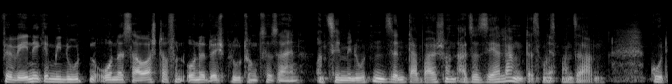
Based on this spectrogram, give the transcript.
für wenige Minuten ohne Sauerstoff und ohne Durchblutung zu sein. Und zehn Minuten sind dabei schon also sehr lang, das muss ja. man sagen. Gut,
